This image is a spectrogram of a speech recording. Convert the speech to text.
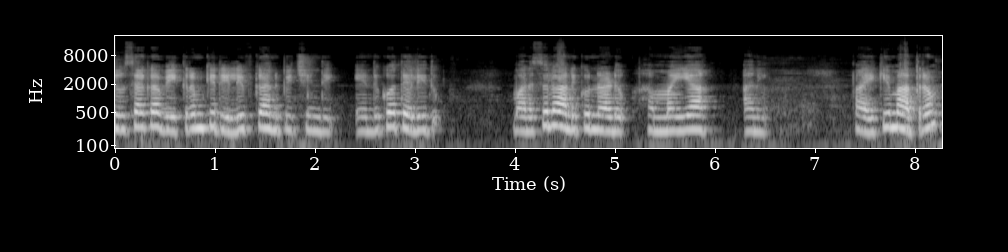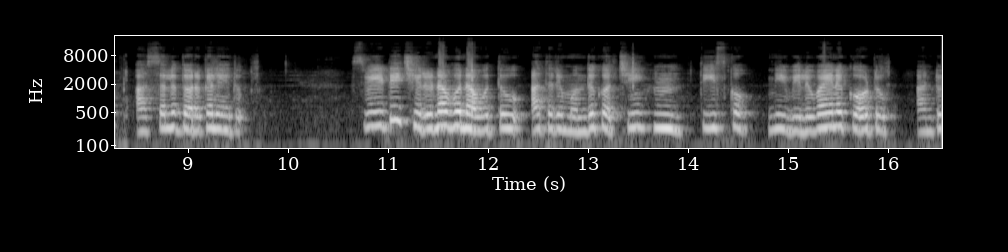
చూశాక విక్రమ్కి రిలీఫ్గా అనిపించింది. ఎందుకో తెలీదు. మనసులో అనుకున్నాడు అమ్మయ్యా అని. పైకి మాత్రం అస్సలు దొరకలేదు. స్వీటీ చిరునవ్వు నవ్వుతూ అతడి ముందుకొచ్చి తీసుకో నీ విలువైన కోటు అంటూ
